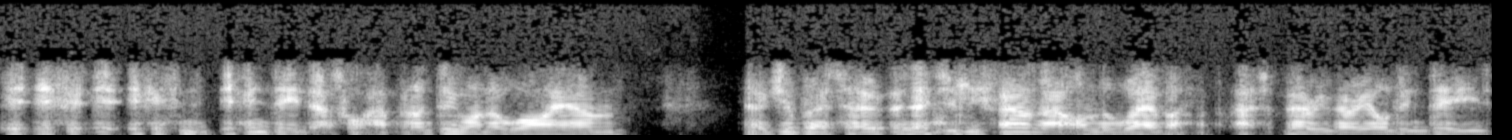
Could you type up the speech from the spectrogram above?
if if if, if, if indeed that's what happened, I do wonder why um, you know Gilberto allegedly found out on the web. That's very very odd indeed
